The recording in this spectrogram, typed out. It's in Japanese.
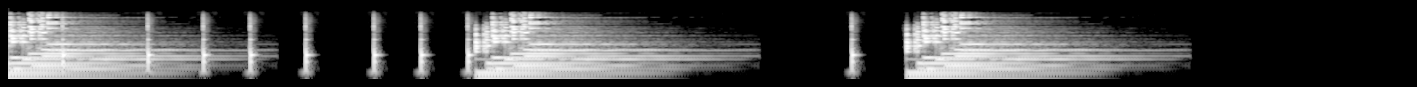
you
